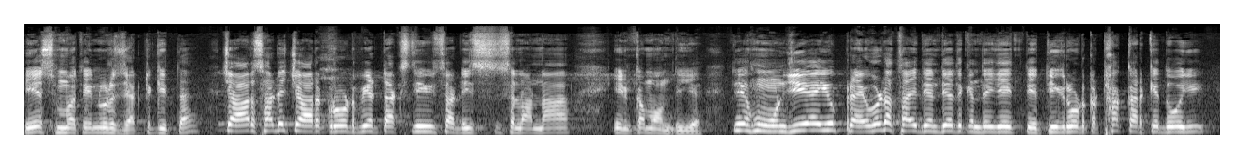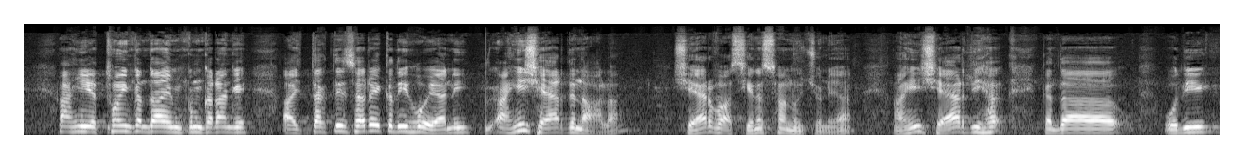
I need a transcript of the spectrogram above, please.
ਇਸ ਮਤੇ ਨੂੰ ਰਿਜੈਕਟ ਕੀਤਾ। 4 4.5 ਕਰੋੜ ਰੁਪਏ ਟੈਕਸ ਦੀ ਸਾਡੀ ਸਾਲਾਨਾ ਇਨਕਮ ਆਉਂਦੀ ਹੈ। ਤੇ ਹੁਣ ਜੇ ਇਹ ਪ੍ਰਾਈਵੇਟ ਹੱਥਾਂ 'ਚ ਦਿੰਦੇ ਆ ਤੇ ਕਹਿੰਦੇ ਜੇ 33 ਕਰੋੜ ਇਕੱਠਾ ਕਰਕੇ ਦਿਓ ਜੀ, ਅਸੀਂ ਇੱਥੋਂ ਹੀ ਕਹਿੰਦਾ ਇਨਕਮ ਕਰਾਂਗੇ। ਅੱਜ ਤੱਕ ਤੇ ਸਰ ਕਦੀ ਹੋਇਆ ਨਹੀਂ। ਅਸੀਂ ਸ਼ਹਿਰ ਦੇ ਨਾਲ ਆ, ਸ਼ਹਿਰ ਵਾਸੀਆਂ ਨੇ ਸਾਨੂੰ ਚੁਣਿਆ। ਅਸੀਂ ਸ਼ਹਿਰ ਦੀ ਹ- ਕਹਿੰਦਾ ਉਹਦੀ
